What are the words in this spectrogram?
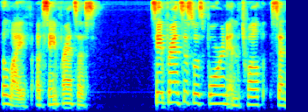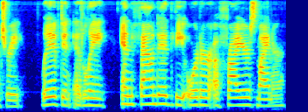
the life of St. Francis. St. Francis was born in the 12th century, lived in Italy, and founded the Order of Friars Minor,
